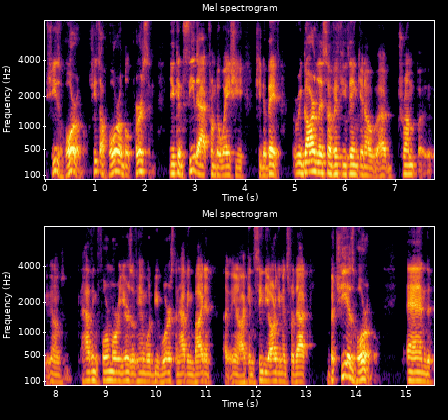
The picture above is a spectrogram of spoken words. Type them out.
she's horrible. She's a horrible person. You can see that from the way she she debates regardless of if you think you know uh, Trump, uh, you know, having four more years of him would be worse than having Biden. Uh, you know, I can see the arguments for that, but she is horrible. And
